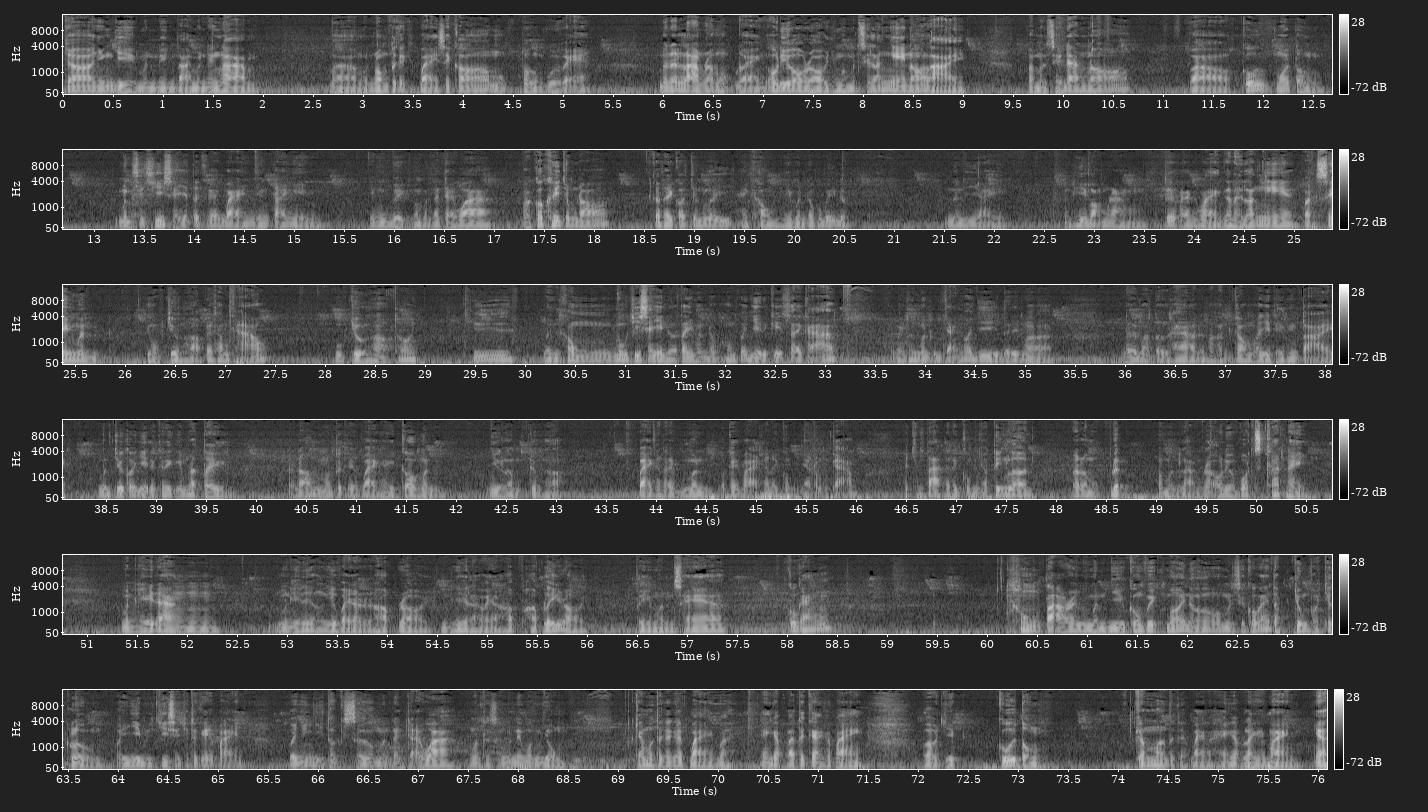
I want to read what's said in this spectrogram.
cho những gì mình hiện tại mình đang làm. Và mình mong tất cả các bạn sẽ có một tuần vui vẻ. Mình đã làm ra một đoạn audio rồi nhưng mà mình sẽ lắng nghe nó lại. Và mình sẽ đăng nó vào cuối mỗi tuần. Mình sẽ chia sẻ cho tất cả các bạn những trải nghiệm, những việc mà mình đã trải qua. Và có khi trong đó có thể có chân lý hay không thì mình đâu có biết được. Nên như vậy, mình hy vọng rằng tất cả các bạn có thể lắng nghe và xem mình như một trường hợp để tham khảo. Một trường hợp thôi chứ mình không muốn chia sẻ gì nữa, tại vì mình đâu không có gì để chia sẻ cả. Bản thân mình cũng chẳng có gì để mà để mà tự hào, để mà thành công. Ở gì thì hiện tại mình chưa có gì để có thể kiếm ra tiền. Do đó mình mong tất các bạn hãy coi mình như là một trường hợp. Các bạn có thể mình và các bạn có thể cùng nhau đồng cảm để chúng ta có thể cùng nhau tiến lên. Đó là mục đích mà mình làm ra audio podcast này. Mình nghĩ rằng, mình nghĩ rằng như vậy là hợp rồi. Như vậy là hợp hợp lý rồi. Vì mình sẽ cố gắng không tạo ra mình nhiều công việc mới nữa mà mình sẽ cố gắng tập trung vào chất lượng. Và những gì mình chia sẻ cho tất cả các bạn và những gì thực sự mà mình đã trải qua, mình thực sự mình đang vận dụng. Cảm ơn tất cả các bạn và hẹn gặp lại tất cả các bạn vào dịp cuối tuần. Cảm ơn tất cả các bạn và hẹn gặp lại các bạn nhé.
